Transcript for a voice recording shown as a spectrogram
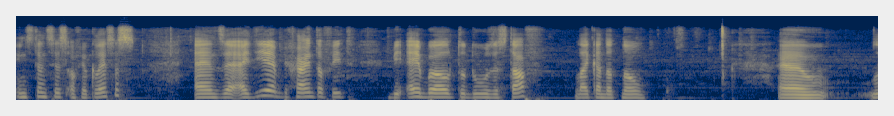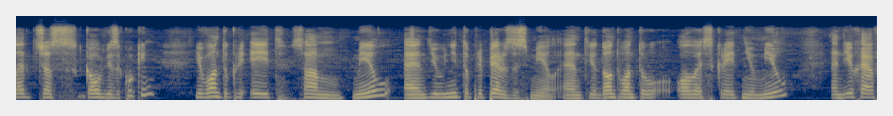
instances of your classes and the idea behind of it be able to do the stuff like I don't know uh, let's just go with the cooking. You want to create some meal and you need to prepare this meal. And you don't want to always create new meal. And you have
